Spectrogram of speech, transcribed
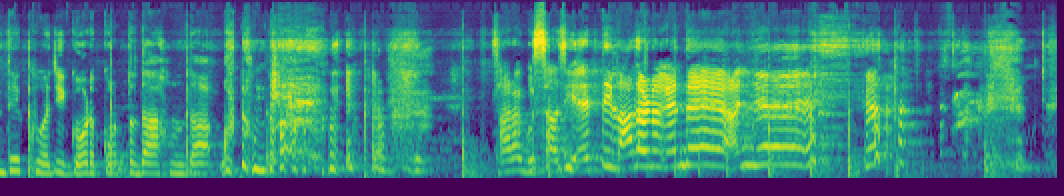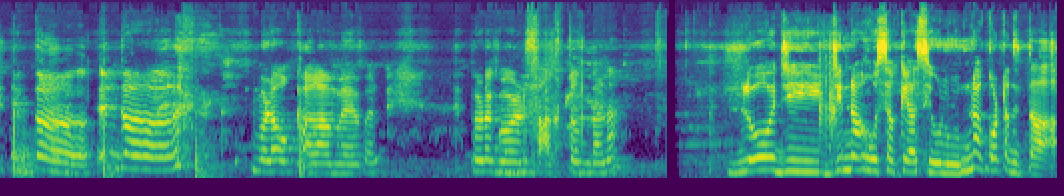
ਦੇਖੋ ਜੀ ਗੁੜ ਕੁੱਟਦਾ ਹੁੰਦਾ ਕੁੱਟ ਹੁੰਦਾ। ਸਾਰਾ ਗੁੱਸਾ ਸੀ ਇੱਥੇ ਹੀ ਲਾ ਦੇਣਾ ਕਹਿੰਦੇ ਹਾਂਜੀ ਇਦਾਂ ਇਦਾਂ। ਬੜਾ ਔਖਾ ਕੰਮ ਹੈ ਪਰ। ਥੋੜਾ ਗੋਲ ਸਖਤ ਹੁੰਦਾ ਨਾ। ਲੋ ਜੀ ਜਿੰਨਾ ਹੋ ਸਕਿਆ ਸੀ ਉਹਨੂੰ ਨਾ ਕੁੱਟ ਦਿੱਤਾ।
